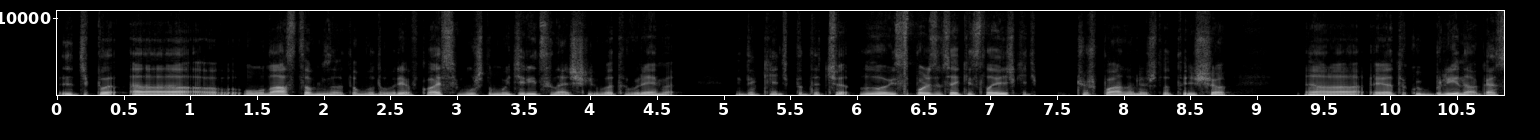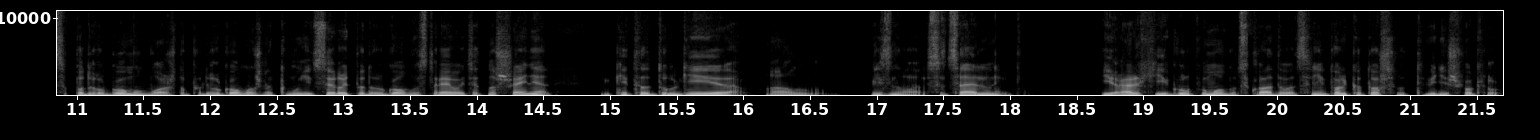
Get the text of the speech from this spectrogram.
И, типа, а, у нас там, не знаю, там во дворе, в классе, может, материться начали в это время. И такие, типа, да что, ну, используют всякие словечки, типа, чушпан или что-то еще. И я такой, блин, оказывается, по-другому можно, по-другому можно коммуницировать, по-другому выстраивать отношения, какие-то другие, uh, не знаю, социальные иерархии и группы могут складываться, не только то, что ты видишь вокруг.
